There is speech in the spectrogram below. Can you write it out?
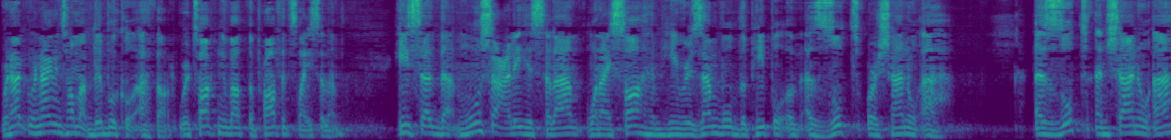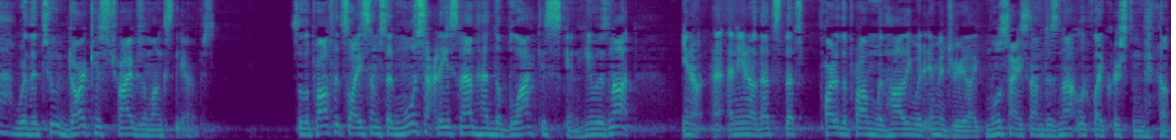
We're not, we're not even talking about biblical athar. We're talking about the Prophet he said that Musa alayhi salam, when I saw him, he resembled the people of Azut or Shanu'ah. Azut and Shanu'ah were the two darkest tribes amongst the Arabs. So the Prophet said Musa alayhi salam had the blackest skin. He was not, you know, and, you know, that's, that's part of the problem with Hollywood imagery. Like Musa salam does not look like Christian Bale.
